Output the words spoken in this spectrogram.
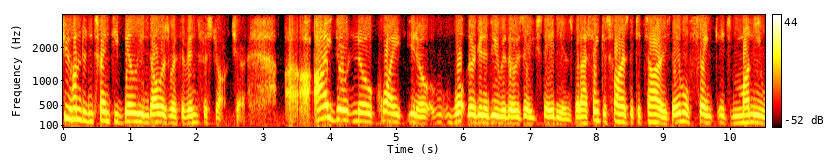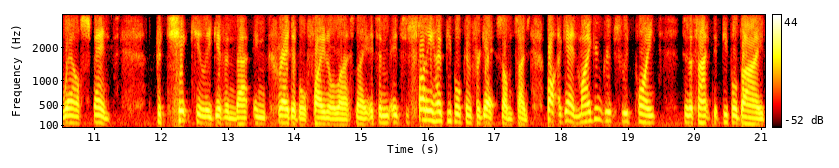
220 billion dollars worth of infrastructure. I don't know quite you know what they're going to do with those eight stadiums, but I think as far as the Qataris, they will think it's money well spent. Particularly given that incredible final last night, it's it's funny how people can forget sometimes. But again, migrant groups would point to the fact that people died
